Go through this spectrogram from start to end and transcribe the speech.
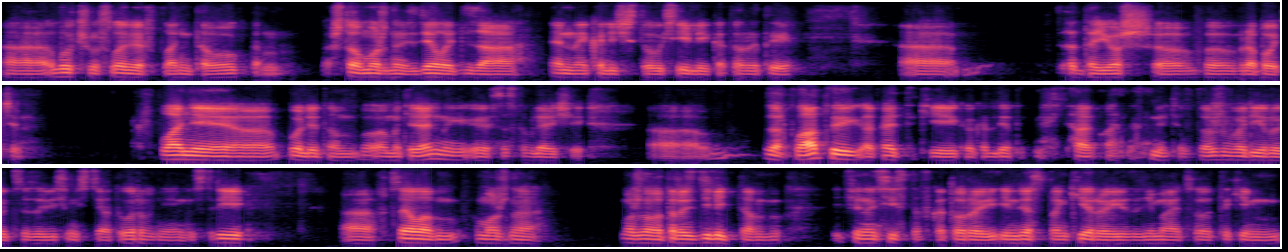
лучшие условия в плане того, там, что можно сделать за энное количество усилий, которые ты отдаешь в, в работе. В плане более там материальной составляющей, зарплаты, опять-таки, как Атлет отметил, тоже варьируются в зависимости от уровня индустрии. В целом можно, можно вот разделить там финансистов, которые инвестбанкиры и занимаются вот таким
